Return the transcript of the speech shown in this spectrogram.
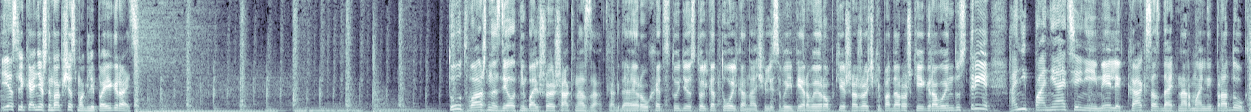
Если, конечно, вообще смогли поиграть. Тут важно сделать небольшой шаг назад. Когда Arrowhead Studios только-только начали свои первые робкие шажочки по дорожке игровой индустрии, они понятия не имели, как создать нормальный продукт.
